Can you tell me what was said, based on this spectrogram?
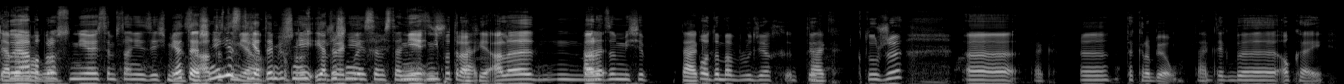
Ja ja, po prostu nie jestem w stanie zjeść Ja mięsa. też a nie jest, ja, też Po nie, prostu, ja też nie jestem w stanie Nie, zjeść- nie potrafię, ale mm, Ale- bardzo mi się Tak, podoba w ludziach tych, tak, którzy e, tak, e, tak robią. tak. Jakby okej. E,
